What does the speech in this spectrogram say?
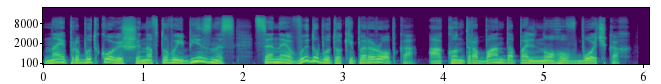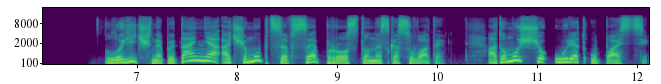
найприбутковіший нафтовий бізнес – це не видобуток і переробка, а контрабанда пального в бочках. Логічне питання, а чому б це все просто не скасувати? А тому, що уряд у пастці.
